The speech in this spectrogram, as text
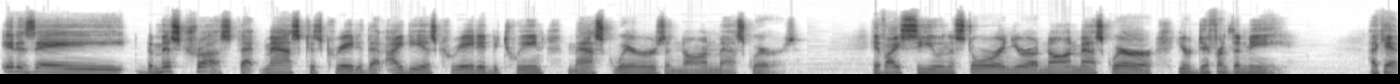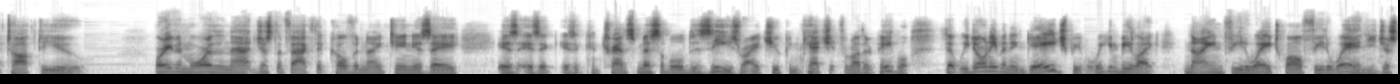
It is a the mistrust that mask has created, that idea has created between mask wearers and non-mask wearers. If I see you in the store and you're a non-mask wearer, you're different than me. I can't talk to you. Or even more than that, just the fact that COVID-19 is a is is a is a transmissible disease, right? You can catch it from other people. That we don't even engage people. We can be like nine feet away, twelve feet away, and you just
